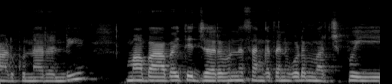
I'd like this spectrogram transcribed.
ఆడుకున్నారండి. మా బాబాయ్ అయితే జ్వరం ఉన్న సంగతిని కూడా మర్చిపోయి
